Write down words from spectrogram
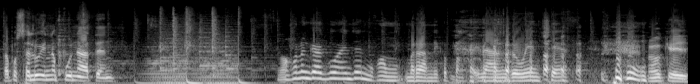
Tapos haluin na po natin. ako nang gagawa dyan. Mukhang marami ka pang kailangan gawin, chef. okay.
